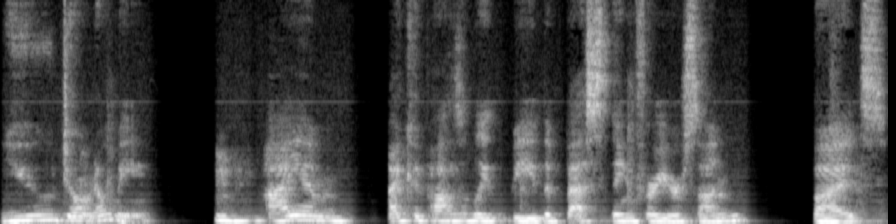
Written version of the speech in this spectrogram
you don't know me. Mhm. I am I could possibly be the best thing for your son, but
